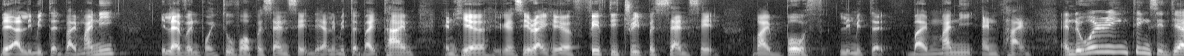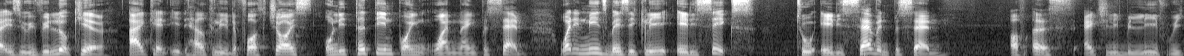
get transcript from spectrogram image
they are limited by money, 11.24% said they are limited by time. And here, you can see right here, 53% said by both limited by money and time. And the worrying thing, Cynthia, is if you look here, I can eat healthily, the fourth choice, only 13.19%. What it means basically, 86 to 87% of us actually believe we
